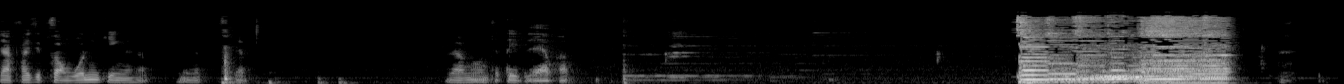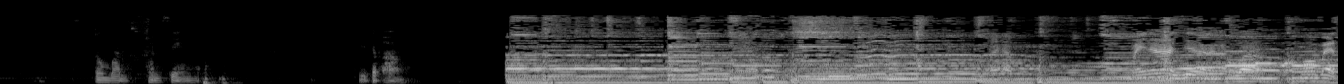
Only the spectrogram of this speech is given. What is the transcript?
จากไฟ 12 โวลต์จริงๆ นะครับ นี่ครับ แล้วนนจะติดแล้วครับต้องบันฟันเสียงครับที่จะพัง เชื่อนะครับว่าหม้อแบต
